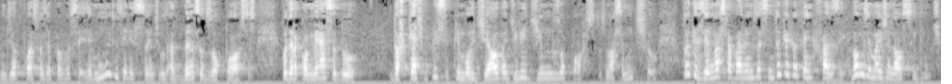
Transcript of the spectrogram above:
Um dia eu posso fazer para vocês. É muito interessante a dança dos opostos. Quando ela começa do, do arquétipo primordial, vai dividindo nos opostos. Nossa, é muito show. Então, quer dizer, nós trabalhamos assim. Então, o que, é que eu tenho que fazer? Vamos imaginar o seguinte:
